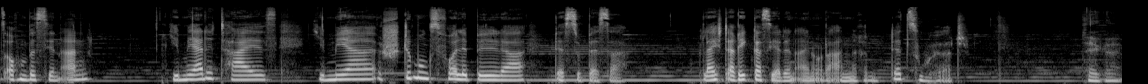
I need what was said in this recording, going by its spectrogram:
es auch ein bisschen an. Je mehr Details, je mehr stimmungsvolle Bilder, desto besser. Vielleicht erregt das ja den einen oder anderen, der zuhört. Sehr geil.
